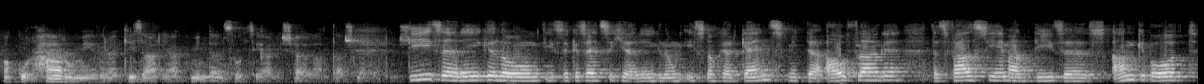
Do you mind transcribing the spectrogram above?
akkor három évre kizárják minden szociális ellátás lehetőséget. Diese Regelung, diese gesetzliche Regelung ist noch ergänzt mit der Auflage, dass falls jemand dieses Angebot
